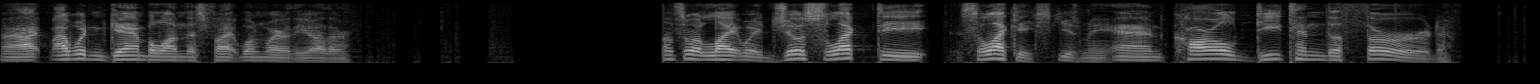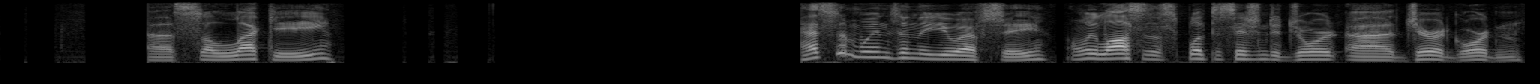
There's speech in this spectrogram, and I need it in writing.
I I wouldn't gamble on this fight one way or the other. Let's it lightweight. Joe Selecti, Solecki, excuse me, and Carl Deaton III. Uh, Solecki has some wins in the UFC. Only lost as a split decision to Jord, uh, Jared Gordon.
